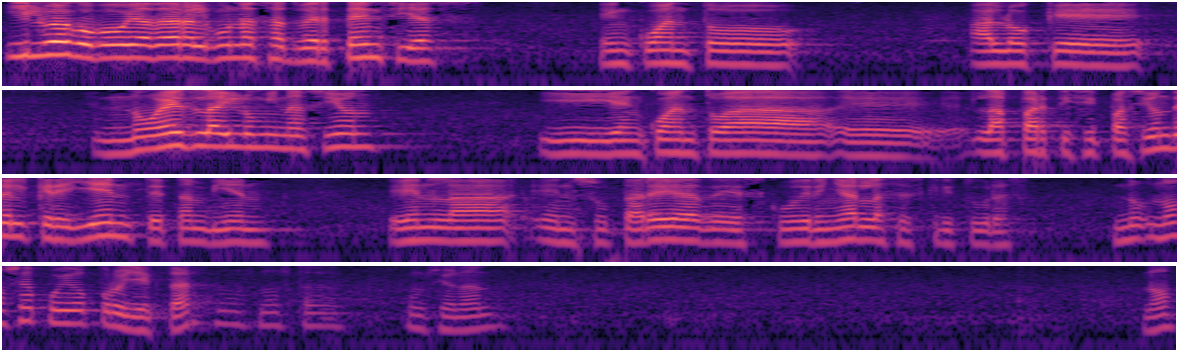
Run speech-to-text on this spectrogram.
Y luego voy a dar algunas advertencias en cuanto a lo que no es la iluminación y en cuanto a eh, la participación del creyente también en, la, en su tarea de escudriñar las escrituras. ¿No, no se ha podido proyectar? ¿No, no está funcionando? ¿No?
